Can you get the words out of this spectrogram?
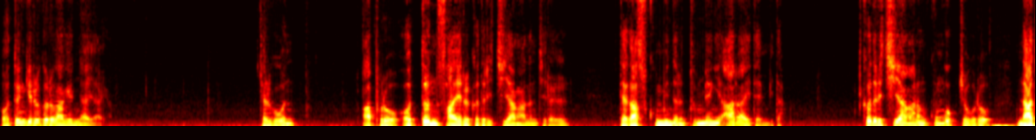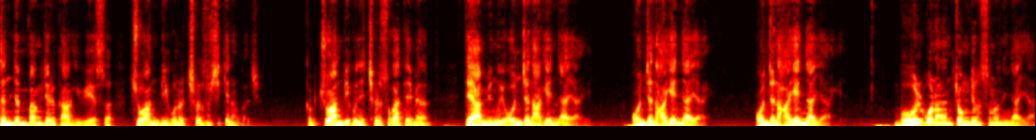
어떤 길을 걸어가겠냐, 야. 결국은 앞으로 어떤 사회를 그들이 지향하는지를 대다수 국민들은 분명히 알아야 됩니다. 그들이 지향하는 궁극적으로 낮은 연방제를 가기 위해서 주한 미군을 철수시키는 거죠. 그럼 주한 미군이 철수가 되면 대한민국이 온전하겠냐야. 온전하겠냐야. 온전하겠냐야. 뭘 원하는 종전선언이냐야.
